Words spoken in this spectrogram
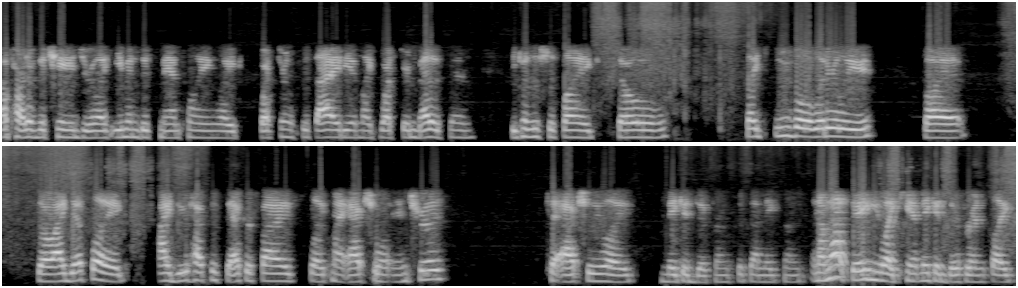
a part of the change or like even dismantling like Western society and like Western medicine because it's just like so like evil literally. But so I guess like I do have to sacrifice like my actual interest to actually like make a difference, if that makes sense. And I'm not saying you like can't make a difference like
